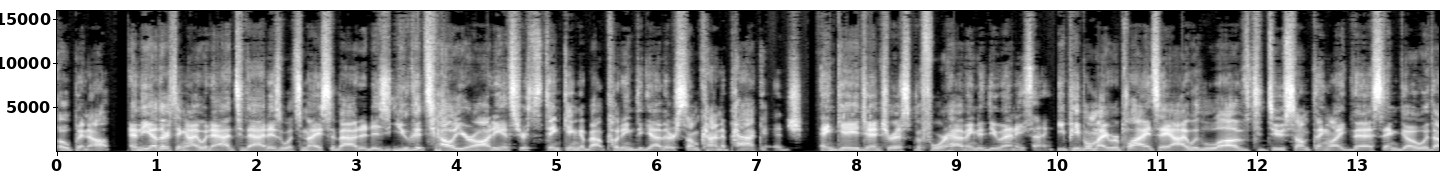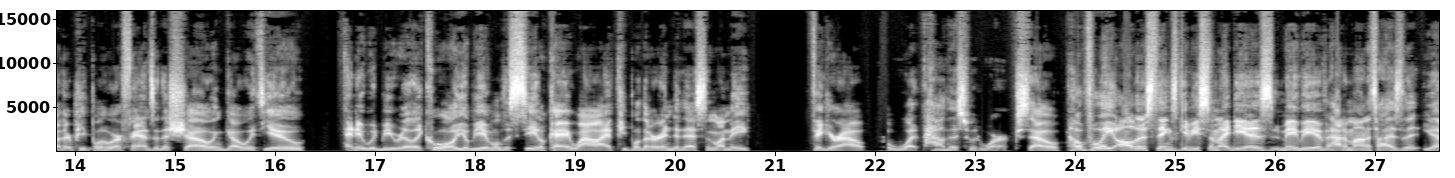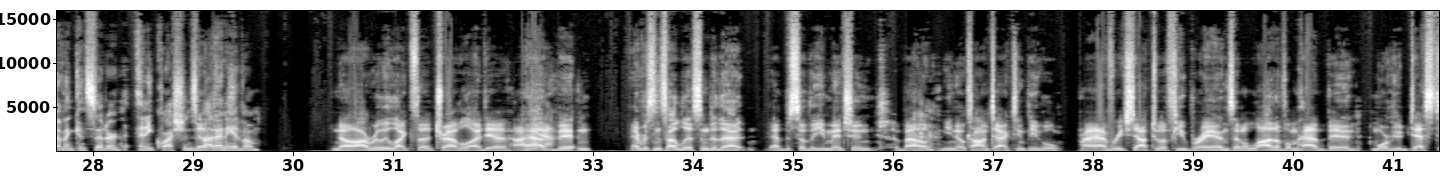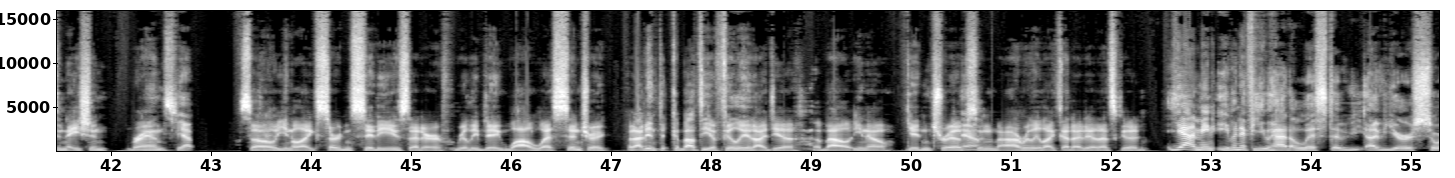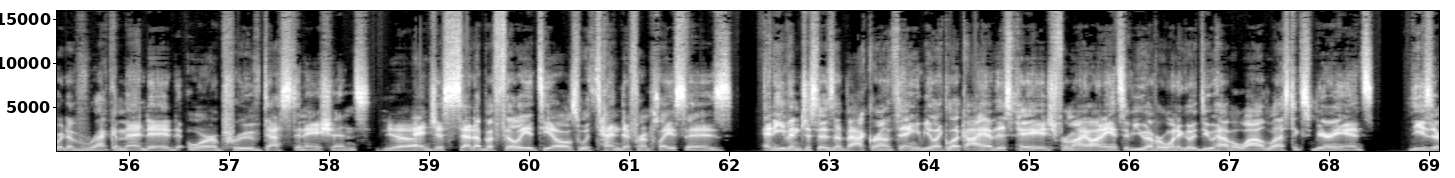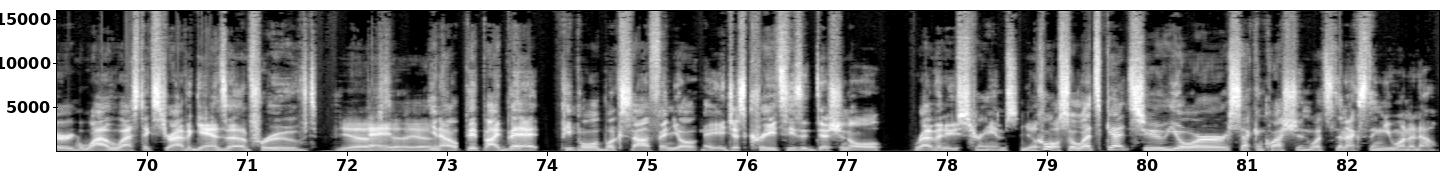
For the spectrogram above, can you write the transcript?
open up. And the other thing I would add to that is what's nice about it is you could tell your audience you're thinking about putting together some kind of package and gauge interest before having to do anything. People might reply and say, I would love to do something like this and go with other people who are fans of the show and go with you. And it would be really cool. You'll be able to see, okay, wow, I have people that are into this and let me figure out what how this would work. So hopefully all those things give you some ideas maybe of how to monetize that you haven't considered. Any questions Definitely. about any of them? No, I really like the travel idea. I have yeah. been ever since I listened to that episode that you mentioned about, mm-hmm. you know, contacting people. I have reached out to a few brands and a lot of them have been more of your destination brands. Yep. So, you know, like certain cities that are really big Wild West centric. But I didn't think about the affiliate idea about, you know, getting trips. Yeah. And I really like that idea. That's good. Yeah. I mean, even if you had a list of, of your sort of recommended or approved destinations. Yeah. And just set up affiliate deals with 10 different places. And even just as a hmm. background thing, you'd be like, look, I have this page for my audience. If you ever want to go do have a Wild West experience, these are Wild West extravaganza approved. Yeah, and, yeah, yeah. You know, bit by bit, people will book stuff and you'll, it just creates these additional revenue streams. Yep. Cool. So let's get to your second question. What's the next thing you want to know?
